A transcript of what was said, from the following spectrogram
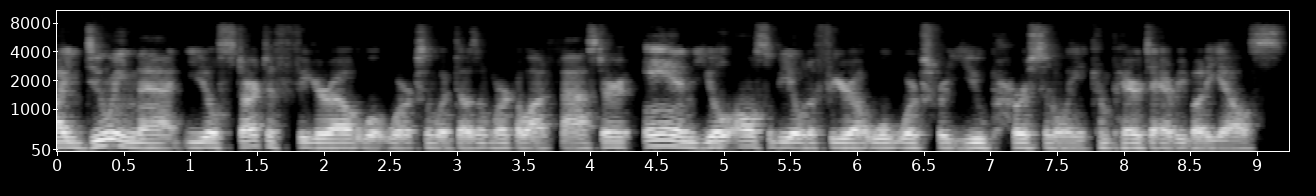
By doing that you'll start to figure out what works and what doesn't work a lot faster and you'll also be able to figure out what works for you personally compared to everybody else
